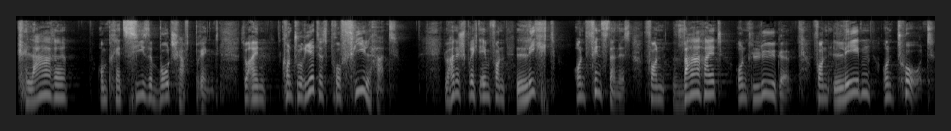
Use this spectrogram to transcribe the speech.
klare und präzise Botschaft bringt, so ein konturiertes Profil hat. Johannes spricht eben von Licht und Finsternis, von Wahrheit und Lüge, von Leben und Tod.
